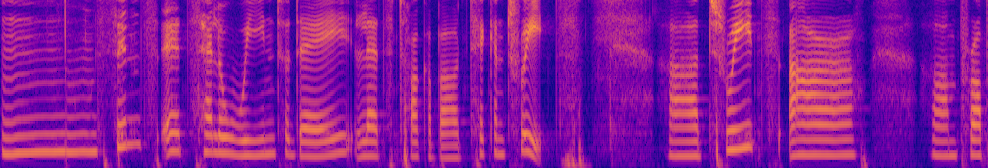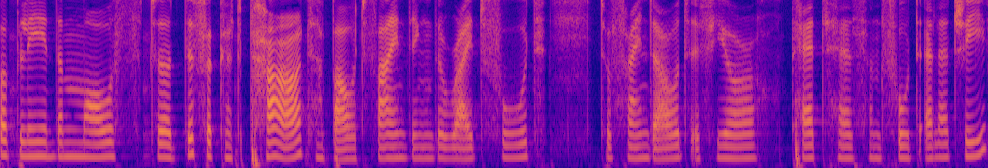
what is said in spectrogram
Mm, since it's Halloween today, let's talk about chicken treats. Uh, treats are um, probably the most uh, difficult part about finding the right food to find out if your pet has a food allergy.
